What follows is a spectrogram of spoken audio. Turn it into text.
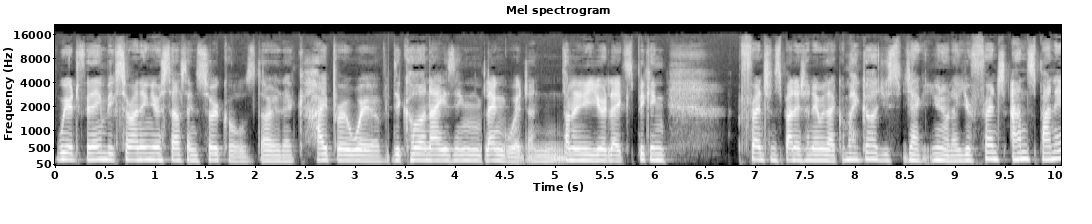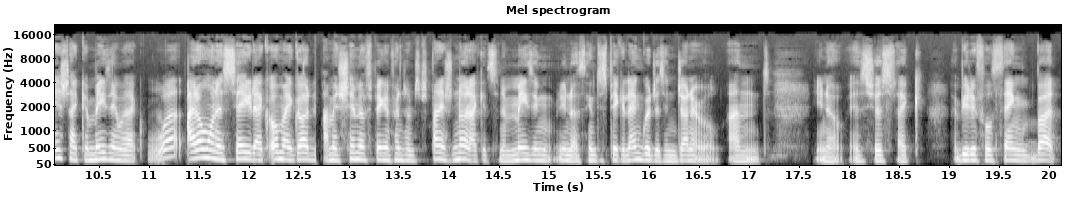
weird feeling, because surrounding yourself in circles that are like hyper aware of decolonizing language, and suddenly you're like speaking. French and Spanish, and they were like, "Oh my god, you yeah, you know, like you're French and Spanish, like amazing." We're like, "What?" I don't want to say like, "Oh my god, I'm ashamed of speaking French and Spanish." No, like it's an amazing, you know, thing to speak languages in general, and you know, it's just like a beautiful thing. But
